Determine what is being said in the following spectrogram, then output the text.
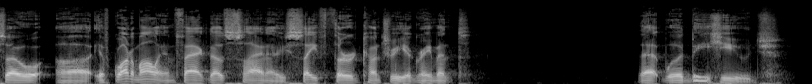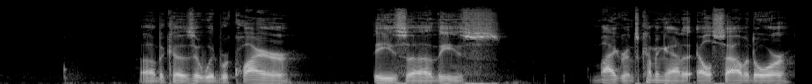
So, uh, if Guatemala, in fact, does sign a safe third country agreement, that would be huge uh, because it would require these uh, these migrants coming out of El Salvador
